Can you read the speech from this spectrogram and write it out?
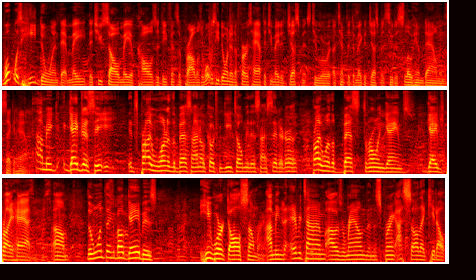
What was he doing that made that you saw may have caused the defensive problems, or what was he doing in the first half that you made adjustments to, or attempted to make adjustments to, to slow him down in the second half? I mean, Gabe just he, it's probably one of the best. And I know Coach McGee told me this, and I said it earlier. Probably one of the best throwing games Gabe's probably had. Um, the one thing about Gabe is he worked all summer. I mean, every time I was around in the spring, I saw that kid out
